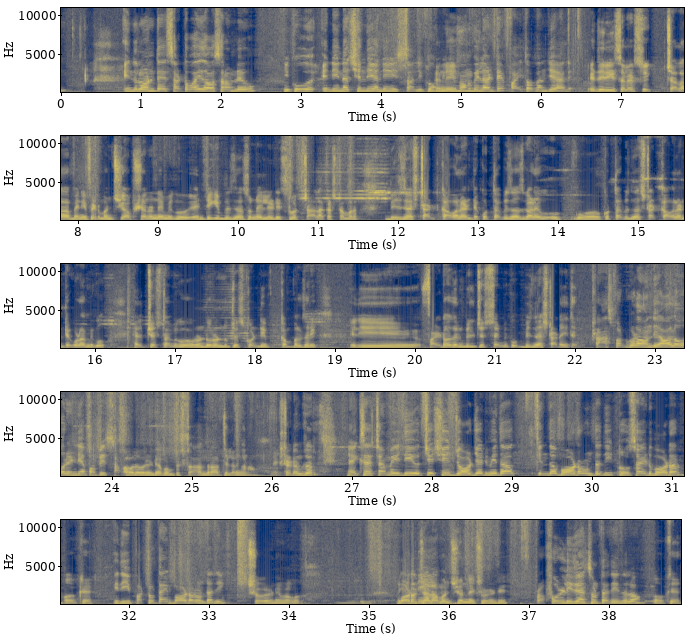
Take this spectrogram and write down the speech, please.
ఇందులో అంటే సట్ వైజ్ అవసరం లేవు. నీకు ఎన్ని నచ్చింది అన్ని ఇస్తాను? నీకు మినిమం బిల్ అంటే ఫైవ్ థౌసండ్ చేయాలి. ఇది రీసెలర్స్కి చాలా బెనిఫిట్ మంచి ఆప్షన్ ఉన్నాయి మీకు. ఇంటికి బిజినెస్ ఉన్నాయి. లేడీస్లో చాలా కస్టమర్ బిజినెస్ స్టార్ట్ కావాలంటే కొత్త బిజినెస్ కూడా కొత్త బిజినెస్ స్టార్ట్ కావాలంటే కూడా మీకు హెల్ప్ చేస్తాం. మీకు రెండు రెండు తీసుకోండి కంపల్సరీ ఇది ఫైవ్ థౌసండ్ బిల్ చేస్తే మీకు బిజినెస్ స్టార్ట్ అవుతాయి ట్రాన్స్పోర్ట్ కూడా ఉంది. ఆల్ ఓవర్ ఇండియా పంపిస్తాం. ఆల్ ఓవర్ ఇండియా పంపిస్తా. Andhra Telangana. Next item sir next system ఇది వచ్చేసి జార్జెట్ మీద కింద బార్డర్ ఉంటుంది. టూ సైడ్ బార్డర్ ఓకే ఇది పట్టు టైప్ బార్డర్ ఉంటుంది. చూడండి. బార్డర్ చాలా మంచిగా ఉన్నాయి చూడండి. ఫుల్ డిజైన్స్ ఉంటుంది ఇందులో. ఓకే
